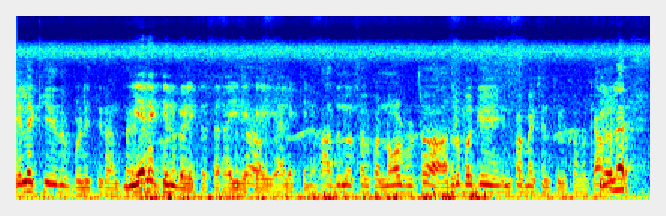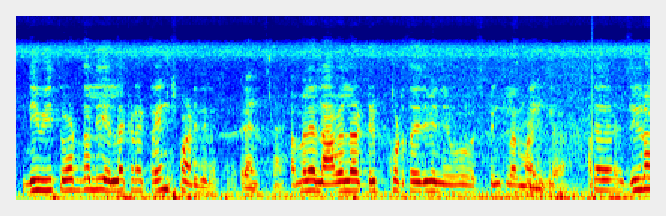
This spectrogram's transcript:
ಏಲಕ್ಕಿ ಇದು ಬೆಳಿತೀರಾ ಅಂತ ಏಲಕ್ಕಿನೂ ಬೆಳೀತದೆ ಸರ್ ಐದು ಎಕರೆ ಏಲಕ್ಕಿನೂ. ಅದನ್ನು ಸ್ವಲ್ಪ ನೋಡ್ಬಿಟ್ಟು ಅದ್ರ ಬಗ್ಗೆ ಇನ್ಫಾರ್ಮೇಶನ್ ತಿಳ್ಕೊಬೇಕು. ಆಮೇಲೆ ನೀವು ಈ ತೋಟದಲ್ಲಿ ಎಲ್ಲ ಕಡೆ ಟ್ರೆಂಚ್ ಮಾಡಿದ್ದೀರಾ ಸರ್? ಟ್ರೆಂಚ್ ಆಮೇಲೆ ನಾವೆಲ್ಲ ಡ್ರಿಪ್ ಕೊಡ್ತಾ ಇದೀವಿ ನೀವು ಸ್ಪ್ರಿಂಕ್ಲರ್ ಮಾಡಿಲ್ಲ zero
